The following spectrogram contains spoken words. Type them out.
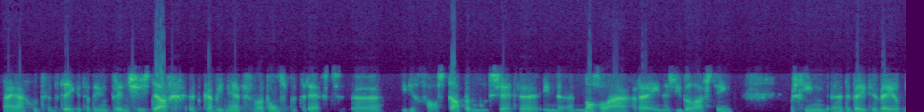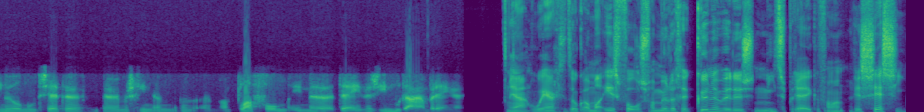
Nou ja, goed, dat betekent dat in Prinsjesdag het kabinet, wat ons betreft, in ieder geval stappen moet zetten in een nog lagere energiebelasting. Misschien de BTW op nul moet zetten. misschien een, een, een plafond in de energie moet aanbrengen. Ja, hoe erg dit ook allemaal is, volgens Van Mulligen kunnen we dus niet spreken van een recessie.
